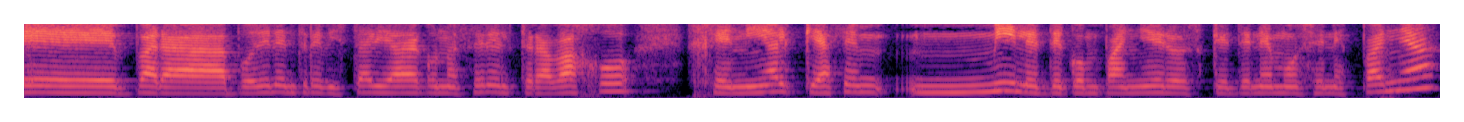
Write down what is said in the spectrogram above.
eh, para poder entrevistar y dar a conocer el trabajo genial que hacen miles de compañeros que tenemos en España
